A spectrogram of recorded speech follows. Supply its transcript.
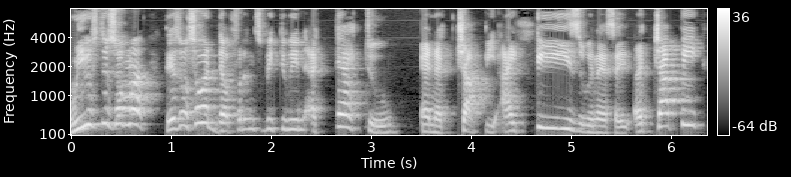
we used to so much. There's also a difference between a tattoo and a chappy. I tease when I say a chappy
